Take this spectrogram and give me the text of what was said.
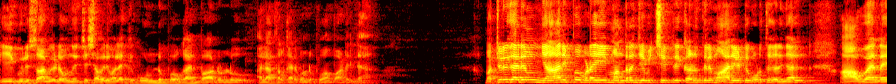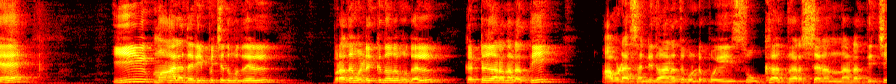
ഈ ഗുരുസ്വാമിയുടെ ഒന്നിച്ച് ശബരിമലയ്ക്ക് കൊണ്ടുപോകാൻ പാടുള്ളൂ. അല്ലാത്ത ആൾക്കാരെ കൊണ്ടുപോകാൻ പാടില്ല. മറ്റൊരു കാര്യം ഞാനിപ്പോൾ ഇവിടെ ഈ മന്ത്രം ജപിച്ചിട്ട് കഴുത്തിൽ മാലയിട്ട് കൊടുത്തു കഴിഞ്ഞാൽ അവനെ ഈ മാല ധരിപ്പിച്ചത് മുതൽ വ്രതമെടുക്കുന്നത് മുതൽ കെട്ടുകാറ നടത്തി അവിടെ സന്നിധാനത്ത് കൊണ്ടുപോയി സുഖദർശനം നടത്തിച്ച്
